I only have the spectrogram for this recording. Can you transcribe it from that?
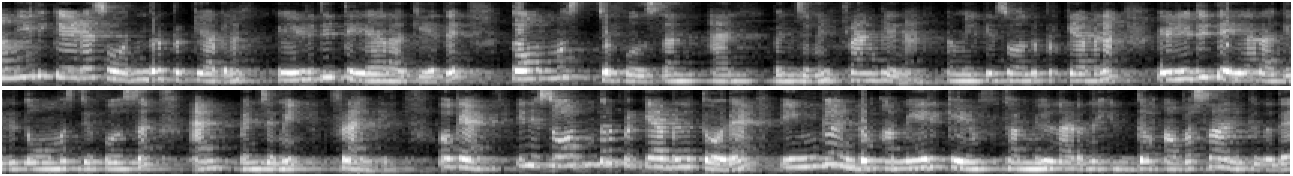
അമേരിക്കയുടെ സ്വാതന്ത്ര്യ പ്രഖ്യാപനം എഴുതി തയ്യാറാക്കിയത് Thomas Jefferson and Benjamin Franklin ആണ്. അമേരിക്കൻ സ്വാതന്ത്ര്യ പ്രഖ്യാപനം എഴുതി തയ്യാറാക്കിയത് Thomas Jefferson and Benjamin Franklin. Okay ഇനി സ്വാതന്ത്ര്യ പ്രഖ്യാപനത്തോടെ ഇംഗ്ലണ്ടും അമേരിക്കയും തമ്മിൽ നടന്ന യുദ്ധം അവസാനിക്കുന്നത്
